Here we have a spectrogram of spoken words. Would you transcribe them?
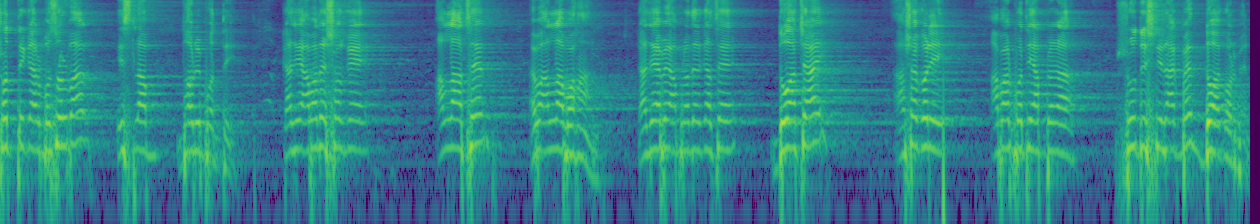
সত্যিকার মুসলমান, ইসলাম ধর্মপন্থী। কাজে আমাদের সঙ্গে আল্লাহ আছেন এবং আল্লাহ মহান। কাজে আমি আপনাদের কাছে দোয়া চাই। আশা করি আমার প্রতি আপনারা সুদৃষ্টি রাখবেন, দোয়া করবেন।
